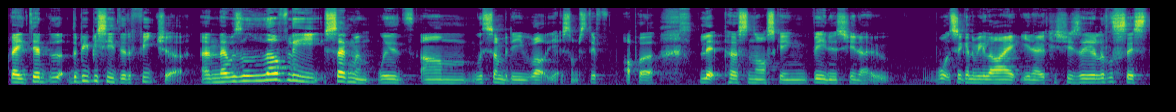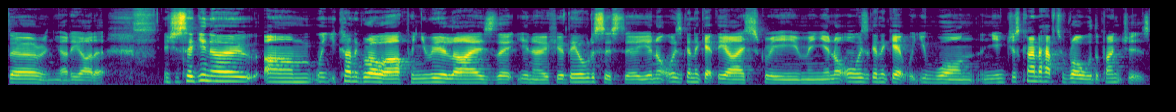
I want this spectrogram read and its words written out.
they did. The BBC did a feature, and there was a lovely segment with um, with somebody. Well, yeah, some stiff upper lip person asking Venus, you know, what's it going to be like, you know, because she's your little sister and yada yada. And she said, you know, um, when you kind of grow up and you realise that, you know, if you're the older sister, you're not always going to get the ice cream and you're not always going to get what you want and you just kind of have to roll with the punches.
